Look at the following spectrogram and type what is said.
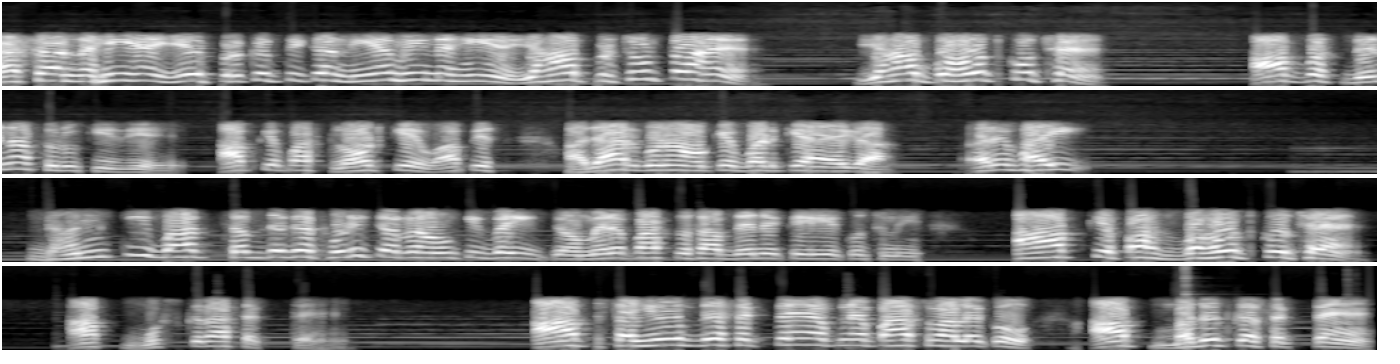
ऐसा नहीं है, ये प्रकृति का नियम ही नहीं है। यहाँ प्रचुरता है, यहाँ बहुत कुछ है। आप बस देना शुरू कीजिए। आपके पास लौट के वापस हज़ार गुना होके बढ़ के आएगा। अरे भाई, धन की बात सब जगह थोड़ी कर रहा हूँ कि भाई, मेरे पास तो साहब देने के लिए कुछ नहीं। आपके पास बहुत कुछ है। आप मुस्कुरा सकते हैं। आप सहयोग दे सकते हैं अपने पास वाले को। आप मदद कर सकते हैं।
